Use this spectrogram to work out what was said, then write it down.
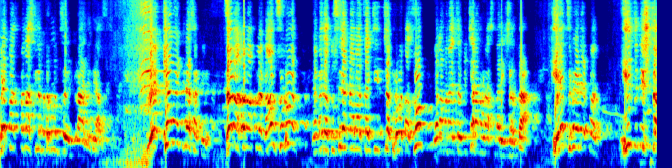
हे पाच पन्नास किलोमीटर उंच इकडे आलेले आज व्याख्यान ऐकण्यासाठी जर आपण आपलं गाव सोडून एखाद्या दुसऱ्या गावात जायची इच्छा ठेवत असू याला म्हणायचं विचारांवर असणारी श्रद्धा. हेच वेळेपण हीच निष्ठा.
